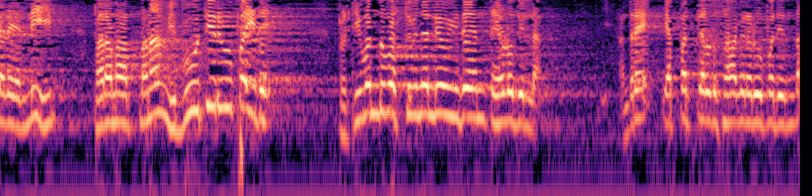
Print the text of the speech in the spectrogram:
ಕಡೆಯಲ್ಲಿ ಪರಮಾತ್ಮನ ವಿಭೂತಿ ರೂಪ ಇದೆ. ಪ್ರತಿಯೊಂದು ವಸ್ತುವಿನಲ್ಲಿಯೂ ಇದೆ ಅಂತ ಹೇಳೋದಿಲ್ಲ. ಅಂದ್ರೆ ಎಪ್ಪತ್ತೆರಡು ಸಾವಿರ ರೂಪದಿಂದ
